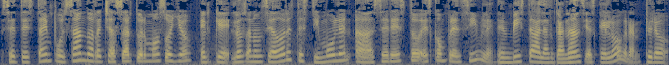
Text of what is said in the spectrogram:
Se te está impulsando a rechazar tu hermoso yo. El que los anunciadores te estimulen a hacer esto es comprensible en vista a las ganancias que logran, pero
